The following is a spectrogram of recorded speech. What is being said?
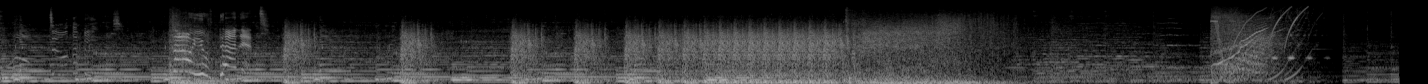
Now you've done it!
